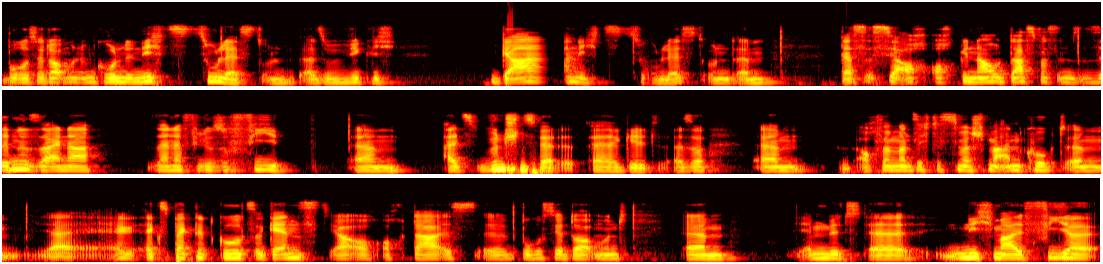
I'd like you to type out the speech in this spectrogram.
Borussia Dortmund im Grunde nichts zulässt und also wirklich gar nichts zulässt. Und ähm, das ist ja auch, auch genau das, was im Sinne seiner, seiner Philosophie ähm, als wünschenswert äh, gilt. Also ähm, auch wenn man sich das zum Beispiel mal anguckt, ähm, ja, Expected Goals Against, ja, auch, auch da ist äh, Borussia Dortmund ähm, mit äh, nicht mal vier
